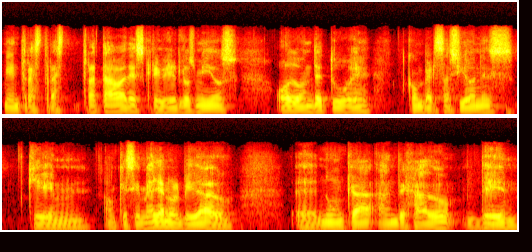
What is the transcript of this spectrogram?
mientras trataba de escribir los míos o donde tuve conversaciones que, mm, aunque se me hayan olvidado, eh, nunca han dejado de,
